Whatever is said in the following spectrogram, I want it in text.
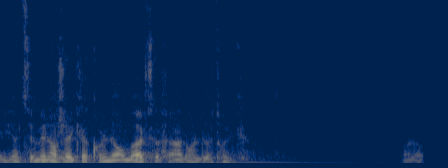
il vient de se mélanger avec la colle normale, ça fait un drôle de truc. Voilà.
